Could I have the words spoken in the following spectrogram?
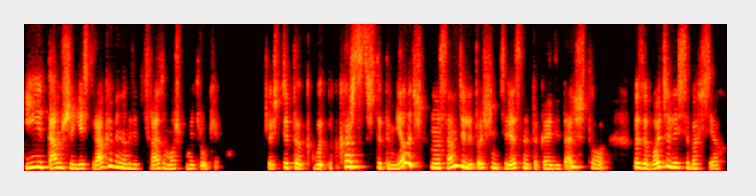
И там же есть раковина, где ты сразу можешь помыть руки. То есть это как бы кажется, что это мелочь, но на самом деле это очень интересная такая деталь, что позаботились обо всех.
